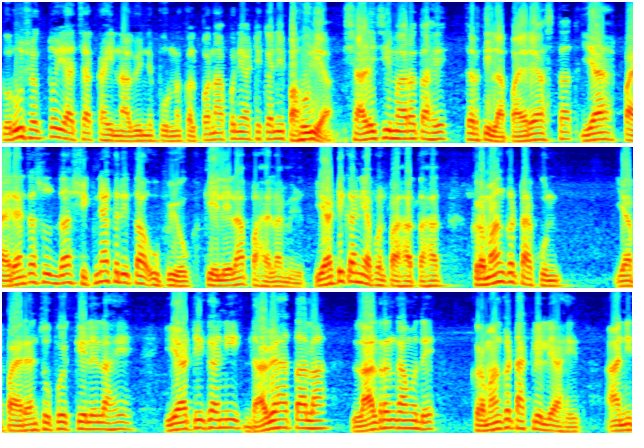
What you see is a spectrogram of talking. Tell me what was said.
करू शकतो याच्या काही नाविन्यपूर्ण कल्पना आपण या ठिकाणी पाहूया. शाळेची इमारत आहे तर तिला पायऱ्या असतात. या पायऱ्यांचा सुद्धा शिकण्याकरिता उपयोग केलेला पाहायला मिळतो या ठिकाणी आपण पाहत आहात क्रमांक टाकून या पायऱ्यांचा उपयोग केलेला आहे. या ठिकाणी डाव्या हाताला लाल रंगामध्ये क्रमांक टाकलेले आहेत आणि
